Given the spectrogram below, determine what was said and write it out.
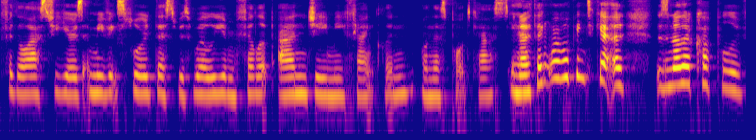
for the last few years, and we've explored this with William Philip and Jamie Franklin on this podcast, and I think we're hoping to get a. There's another couple of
